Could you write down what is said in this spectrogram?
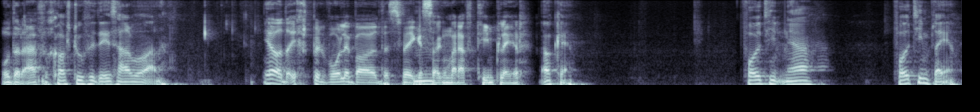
Oder einfach. Kannst du für dich selber wählen? Ja, oder ich spiele Volleyball, Mhm. deswegen sagen wir einfach Teamplayer. Okay. Vollteam, ja. Vollteamplayer.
